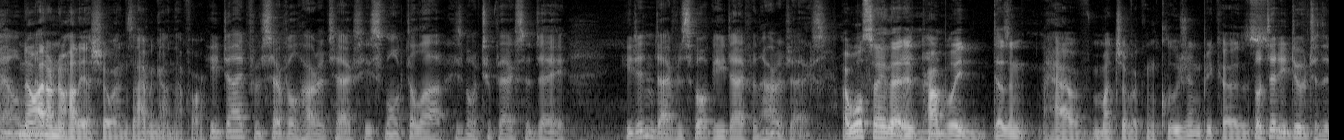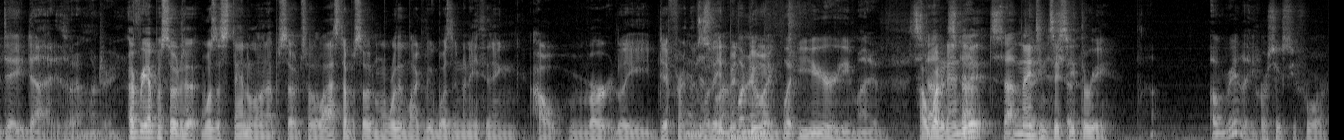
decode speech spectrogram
Know, No, I don't know how that show ends. I haven't gotten that far. He died from several heart attacks. He smoked a lot. He smoked two packs a day. He didn't die from smoking. He died from the heart attacks. I will say that it uh, probably doesn't have much of a conclusion because So did he do it to the day he died? Is what I'm wondering. every episode was a standalone episode. So the last episode more than likely wasn't anything overtly different I'm than what they'd been doing. What, what year he might have. oh, what it ended stopped- it? stopped- 1963 Oh, really? or 64.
